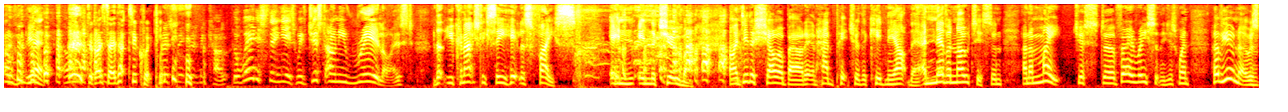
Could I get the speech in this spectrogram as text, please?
Oh, yeah. Did I say that too quickly? The weirdest thing is we've just only realised that you can actually see Hitler's face in in the tumour. I did a show about it and had picture of the kidney up there and never noticed. And and a mate just uh, very recently just went, "Have you noticed?" It was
